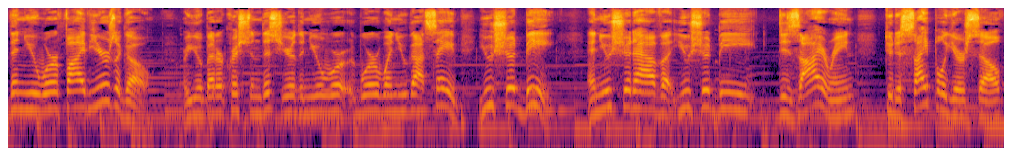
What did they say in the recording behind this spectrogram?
than you were five years ago? Are you a better Christian this year than you were, were when you got saved? You should be. And you should have, a, you should be desiring to disciple yourself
